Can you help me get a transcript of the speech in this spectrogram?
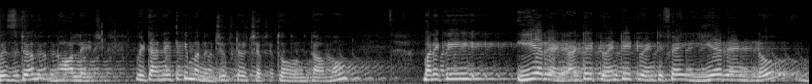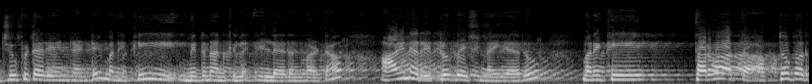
విజ్డమ్ నాలెడ్జ్ వీటన్నిటికీ మనం జూపిటర్ చెప్తూ ఉంటాము. మనకి ఇయర్ ఎండ్ అంటే ట్వంటీ ట్వంటీ ఫైవ్ ఇయర్ ఎండ్లో జూపిటర్ ఏంటంటే మనకి మిథునానికి వెళ్ళారనమాట ఆయన రిట్రోగ్రేషన్ అయ్యారు. మనకి తర్వాత అక్టోబర్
